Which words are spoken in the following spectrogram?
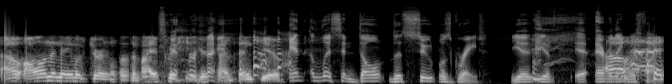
Oh, all in the name of journalism. I appreciate your time. Thank you. And listen, don't. The suit was great. You, you, everything was oh. fine.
